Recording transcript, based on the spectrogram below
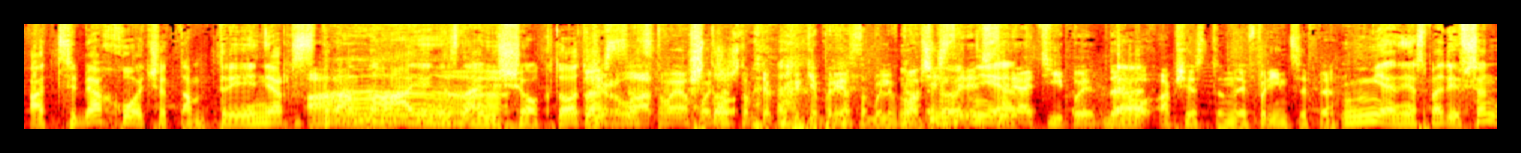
от тебя хочет там тренер, страна, я не знаю, А, еще кто-то. Перла твоя что- хочет, чтобы у тебя кубики пресса были в Ну, вообще. Ну, стере- нет. стереотипы, да, Э, общественные, в принципе. Не, не, смотри, все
